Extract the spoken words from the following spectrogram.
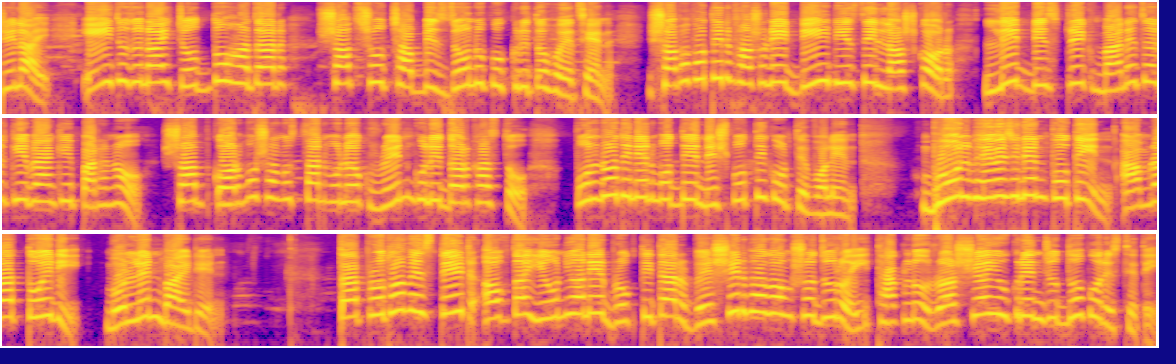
জেলায় এই যোজনায় চোদ্দ হাজার সাতশো ছাব্বিশ জন উপকৃত হয়েছেন। সভাপতির ভাষণে ডিডিসি লস্কর লিড ডিস্ট্রিক্ট ম্যানেজারকে ব্যাংকে পাঠানো সব কর্মসংস্থানমূলক ঋণগুলির দরখাস্ত পনেরো দিনের মধ্যে নিষ্পত্তি করতে বলেন। ভুল ভেবেছিলেন পুতিন, আমরা তৈরি। বললেন বাইডেন। তার প্রথম স্টেট অব দ্য ইউনিয়নের বক্তৃতার বেশিরভাগ অংশ জুড়েই থাকল রাশিয়া ইউক্রেন যুদ্ধ পরিস্থিতি।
